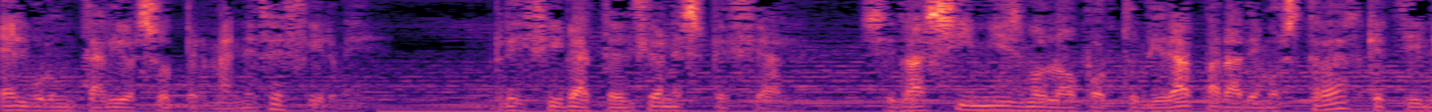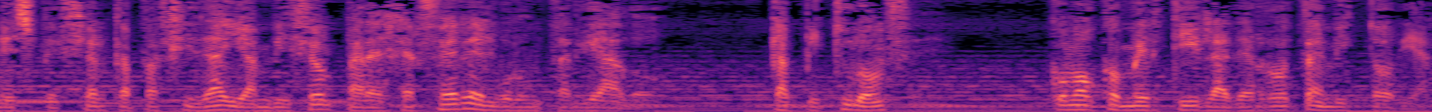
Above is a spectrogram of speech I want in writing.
El voluntarioso permanece firme. Recibe atención especial. Se da a sí mismo la oportunidad para demostrar que tiene especial capacidad y ambición para ejercer el voluntariado. Capítulo 11. Cómo convertir la derrota en victoria.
